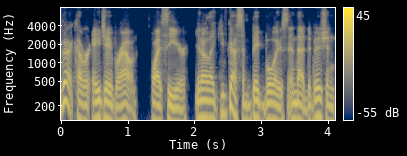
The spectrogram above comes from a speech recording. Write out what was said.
got to cover AJ Brown twice a year. You know, like you've got some big boys in that division.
